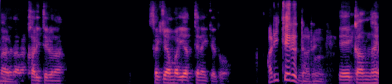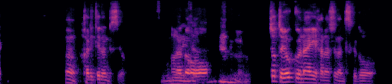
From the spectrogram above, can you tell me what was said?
あれだな、借りてるな。最近あんまりやってないけど、借りてるんだ、あれ？うん栄冠ない。うん、借りてるんですよ。うんあの、ちょっと良くない話なんですけど、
